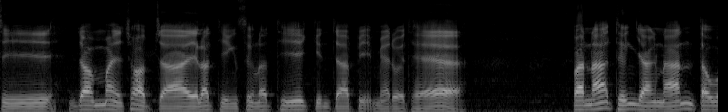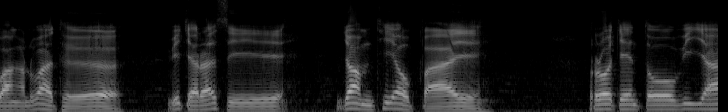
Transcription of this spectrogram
สีย่อมไม่ชอบใจละทิ้งซึ่งละทีกินจาปิแม้โดยแท้ปณะถึงอย่างนั้นตะวังอันว่าเธอ วิจารสีย่อมเที่ยวไป โรเจนโตวิยะ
